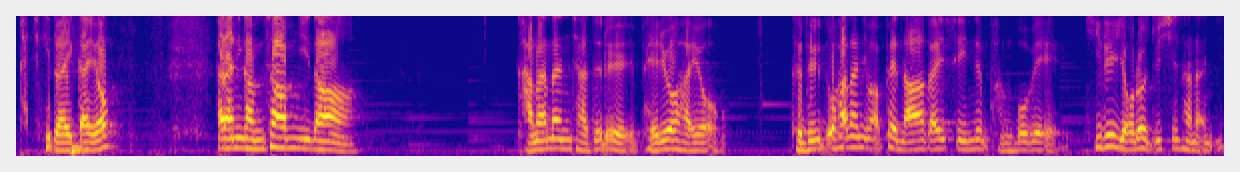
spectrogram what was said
같이 기도할까요? 하나님 감사합니다. 가난한 자들을 배려하여 그들도 하나님 앞에 나아갈 수 있는 방법에 길을 열어주신 하나님.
